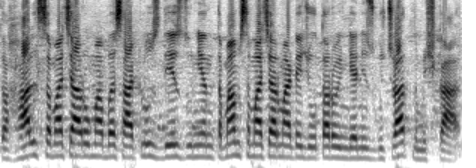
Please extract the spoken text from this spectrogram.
તો હાલ સમાચારોમાં બસ આટલું જ. દેશ દુનિયાના તમામ સમાચાર માટે જોતા રહો. India news Gujarat. નમસ્કાર.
